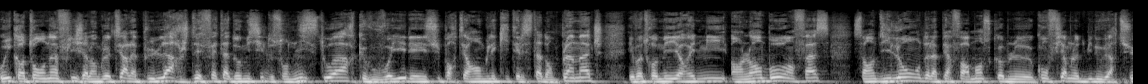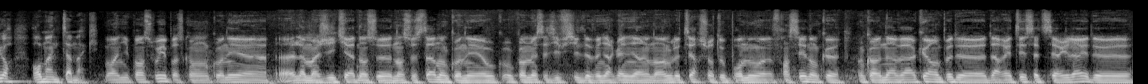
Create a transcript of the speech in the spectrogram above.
Oui, quand on inflige à l'Angleterre la plus large défaite à domicile de son histoire, que vous voyez les supporters anglais quitter le stade en plein match et votre meilleur ennemi en lambeau en face, ça en dit long de la performance comme le confirme le demi d'ouverture Romain Tamac. Bon, on y pense oui parce qu'on connaît euh, la magie qu'il y a dans ce dans ce stade. On connaît au, au combien c'est difficile de venir gagner en Angleterre, surtout pour nous euh, Français. Donc euh, donc on avait à cœur un peu d'arrêter cette série là et de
